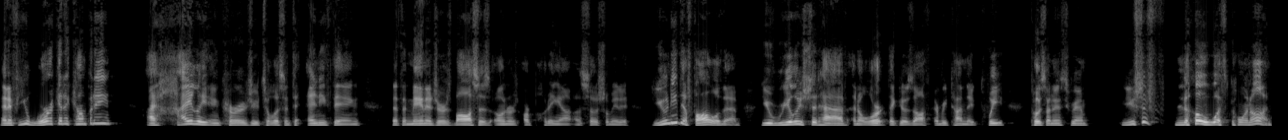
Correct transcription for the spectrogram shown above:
And if you work at a company, I highly encourage you to listen to anything that the managers, bosses, owners are putting out on social media. You need to follow them. You really should have an alert that goes off every time they tweet, post on Instagram. You should know what's going on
